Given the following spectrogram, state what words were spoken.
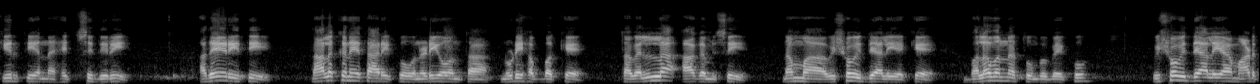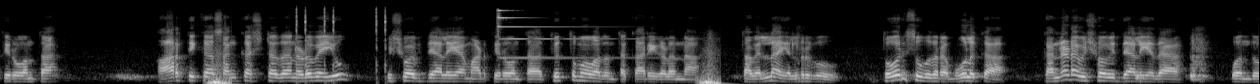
ಕೀರ್ತಿಯನ್ನ ಹೆಚ್ಚಿಸಿದಿರಿ? ಅದೇ ರೀತಿ ನಾಲ್ಕನೇ ತಾರೀಕು ನಡೆಯುವಂಥ ನುಡಿ ಹಬ್ಬಕ್ಕೆ ತಾವೆಲ್ಲ ಆಗಮಿಸಿ ನಮ್ಮ ವಿಶ್ವವಿದ್ಯಾಲಯಕ್ಕೆ ಬಲವನ್ನು ತುಂಬಬೇಕು. ವಿಶ್ವವಿದ್ಯಾಲಯ ಮಾಡ್ತಿರುವಂಥ ಆರ್ಥಿಕ ಸಂಕಷ್ಟದ ನಡುವೆಯೂ ವಿಶ್ವವಿದ್ಯಾಲಯ ಮಾಡ್ತಿರುವಂಥ ಅತ್ಯುತ್ತಮವಾದಂಥ ಕಾರ್ಯಗಳನ್ನು ತಾವೆಲ್ಲ ಎಲ್ರಿಗೂ ತೋರಿಸುವುದರ ಮೂಲಕ ಕನ್ನಡ ವಿಶ್ವವಿದ್ಯಾಲಯದ ಒಂದು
